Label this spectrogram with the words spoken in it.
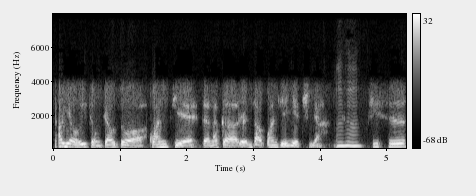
然后也有一种叫做关节的那个人造关节液体啊，嗯哼，其实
